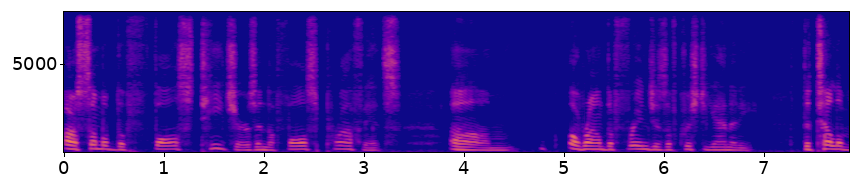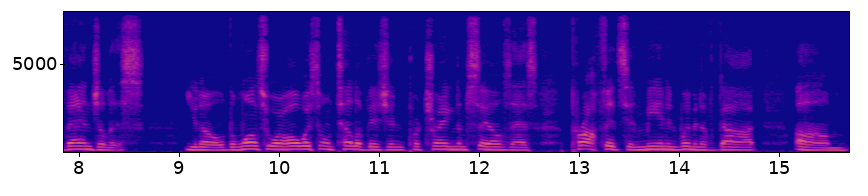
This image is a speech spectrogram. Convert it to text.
are some of the false teachers and the false prophets um, around the fringes of Christianity, the televangelists, you know, the ones who are always on television portraying themselves as prophets and men and women of God, um,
